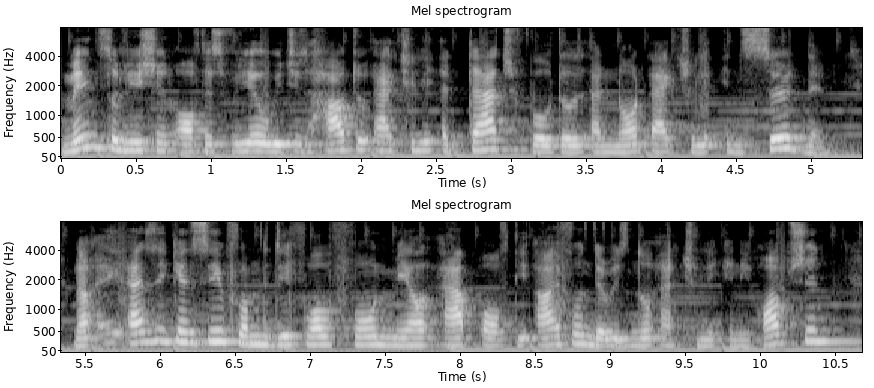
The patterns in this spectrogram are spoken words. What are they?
main solution of this video which is how to actually attach photos and not actually insert them now as you can see from the default phone mail app of the iphone there is no actually any option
